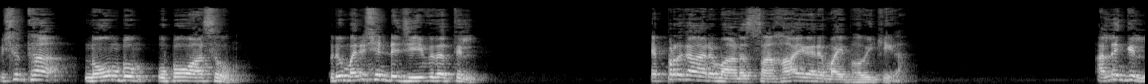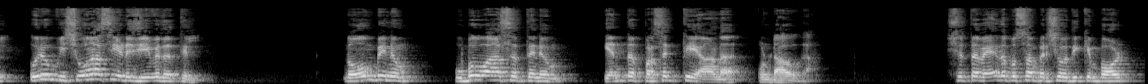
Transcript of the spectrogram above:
വിശുദ്ധ നോമ്പും ഉപവാസവും ഒരു മനുഷ്യന്റെ ജീവിതത്തിൽ എപ്രകാരമാണ് സഹായകരമായി ഭവിക്കുക? അല്ലെങ്കിൽ ഒരു വിശ്വാസിയുടെ ജീവിതത്തിൽ നോമ്പിനും ഉപവാസത്തിനും എന്ത് പ്രസക്തിയാണ് ഉണ്ടാവുക? ശുദ്ധ വേദപുസ്തകം പരിശോധിക്കുമ്പോൾ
